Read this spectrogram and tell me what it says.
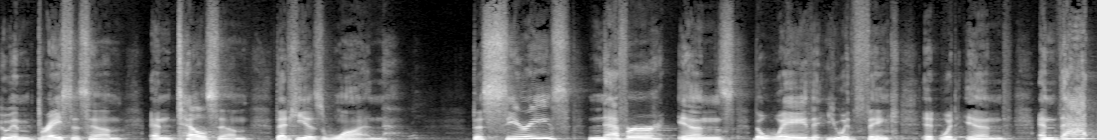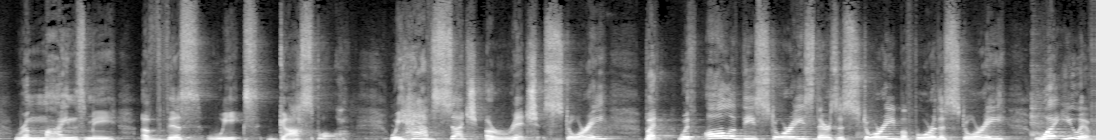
who embraces him and tells him that he has won. The series never ends the way that you would think it would end. And that reminds me of this week's gospel. We have such a rich story, but with all of these stories, there's a story before the story. What you have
